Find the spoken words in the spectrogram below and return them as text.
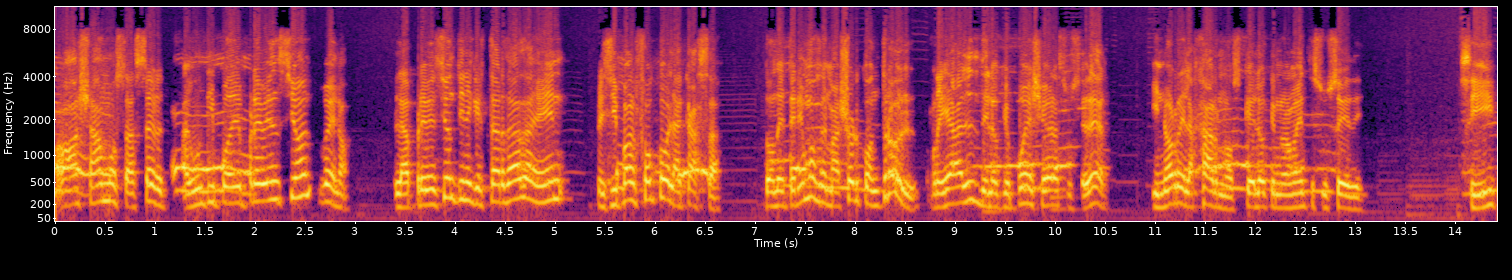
vayamos a hacer algún tipo de prevención, bueno, la prevención tiene que estar dada en principal foco la casa, donde tenemos el mayor control real de lo que puede llegar a suceder y no relajarnos, que es lo que normalmente sucede. ¿Sí?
